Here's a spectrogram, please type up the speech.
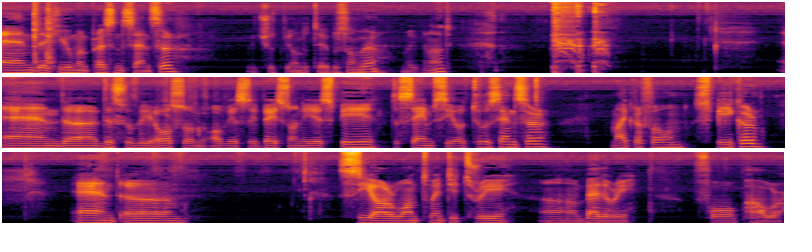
and the human presence sensor which should be on the table somewhere maybe not. And uh, this will be also obviously based on ESP the same CO2 sensor microphone speaker and um, CR123 uh, battery for power.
